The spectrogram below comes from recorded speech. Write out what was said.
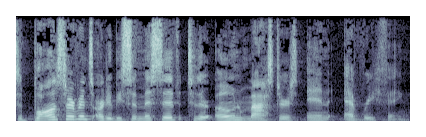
So bondservants are to be submissive to their own masters in everything.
